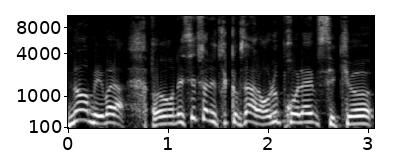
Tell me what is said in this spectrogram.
Non, mais voilà, euh, on essaie de faire des trucs comme ça. Alors le problème, c'est que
